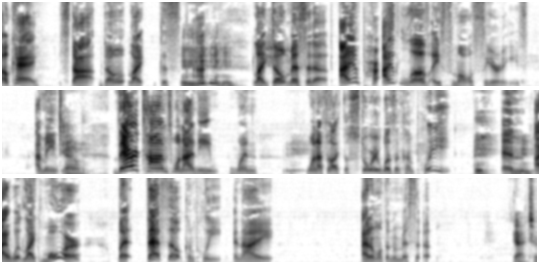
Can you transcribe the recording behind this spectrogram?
okay, stop. Don't like because like don't mess it up i am per- i love a small series i mean oh. there are times when i need when when i feel like the story wasn't complete and Mhm. i would like more but that felt complete and i i don't want them to mess it up Gotcha.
